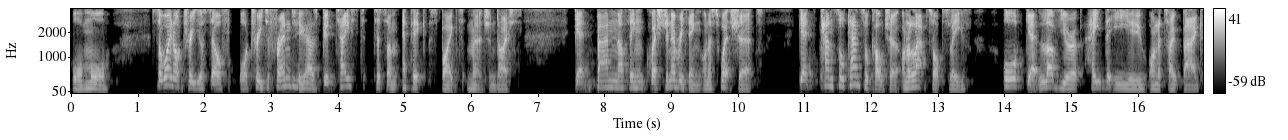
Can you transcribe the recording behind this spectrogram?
or more. So why not treat yourself or treat a friend who has good taste to some epic Spiked merchandise? Get ban nothing, question everything on a sweatshirt. Get cancel cancel culture on a laptop sleeve. Or get love Europe, hate the EU on a tote bag.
